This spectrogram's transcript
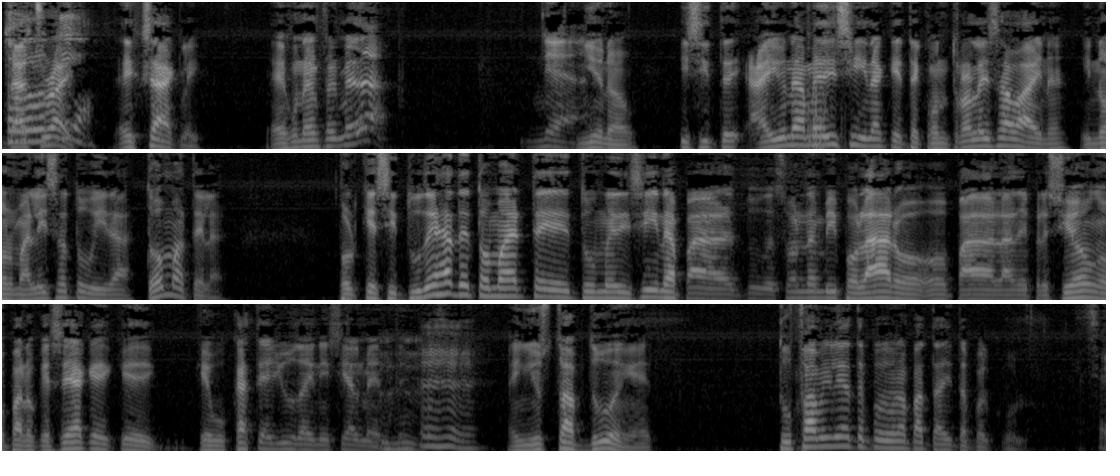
That's right. días. Exactly. Es una enfermedad, Yeah. you know. Y si te, hay una medicina que te controla esa vaina y normaliza tu vida, tómatela. Porque si tú dejas de tomarte tu medicina para tu desorden bipolar o, o para la depresión o para lo que sea que, que- que buscaste ayuda inicialmente, and you stop doing it, tu familia te pone una patadita por el culo. Sí.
